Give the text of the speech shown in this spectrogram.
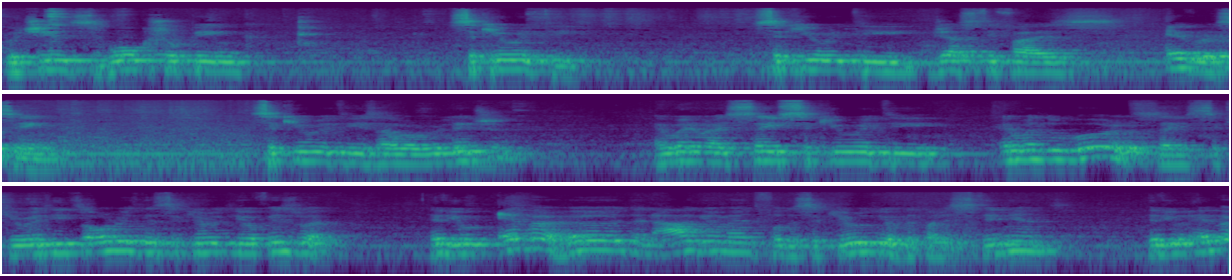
which is workshopping security. Security justifies everything. Security is our religion. And when I say security, and when the world says security, it's always the security of Israel. Have you ever heard an argument for the security of the Palestinians? Have you ever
